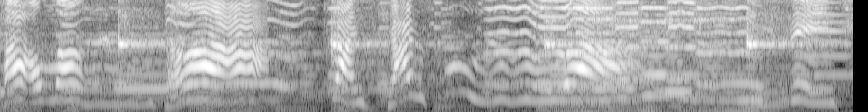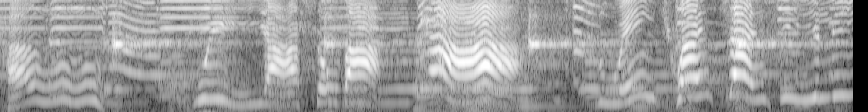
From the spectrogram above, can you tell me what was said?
曹孟德战天死啊，人称回呀手把啊，孙权占地里，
